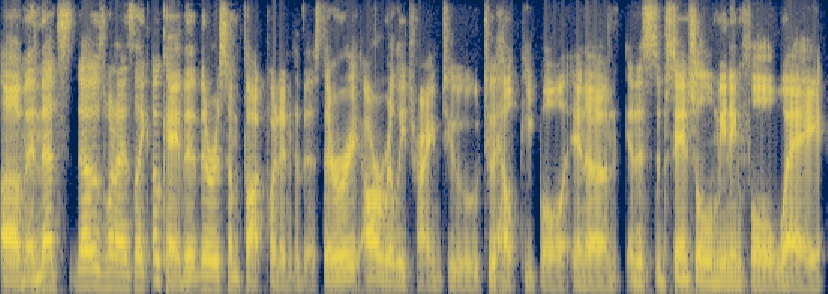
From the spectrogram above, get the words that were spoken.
Um, and that's that was when I was like, okay, th- there is some thought put into this. They are really trying to to help people in a in a substantial, meaningful way.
